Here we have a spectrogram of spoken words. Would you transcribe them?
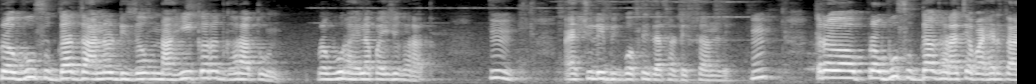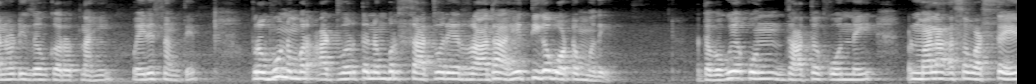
प्रभूसुद्धा जाणं डिझर्व नाही करत घरातून. प्रभू राहायला पाहिजे घरात. ॲक्च्युली बिग बॉसने त्यासाठीच सांगले तर प्रभूसुद्धा घराच्या बाहेर जाणं डिझर्व करत नाही. पहिलेच सांगते. प्रभू नंबर आठवर तर नंबर सातवर आहे राधा. हे तिघं बॉटममध्ये आता बघूया कोण जातं कोण नाही. पण मला असं वाटतंय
